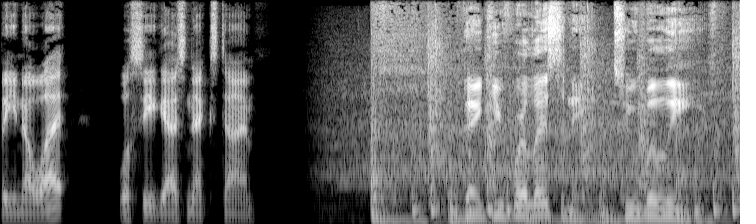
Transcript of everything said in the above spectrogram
But you know what? We'll see you guys next time. Thank you for listening to Bleav.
